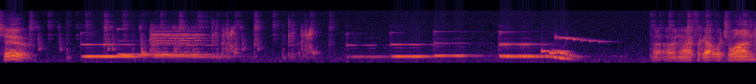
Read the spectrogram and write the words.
Two. Uh-oh, now I forgot which one.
